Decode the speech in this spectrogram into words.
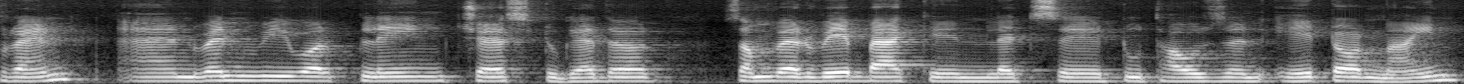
friend, and when we were playing chess together, somewhere way back in let's say 2008 or 9,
